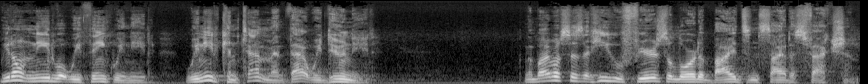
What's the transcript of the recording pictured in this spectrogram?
We don't need what we think we need. We need contentment. That we do need. The Bible says that he who fears the Lord abides in satisfaction.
